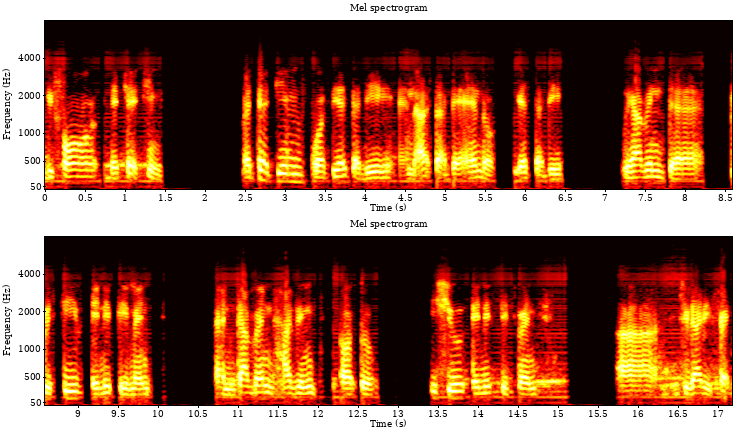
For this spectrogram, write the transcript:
before the 13th. The 13th was yesterday, and at the end of yesterday, we haven't uh, received any payment and government hasn't also issued any statement uh, to that effect.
